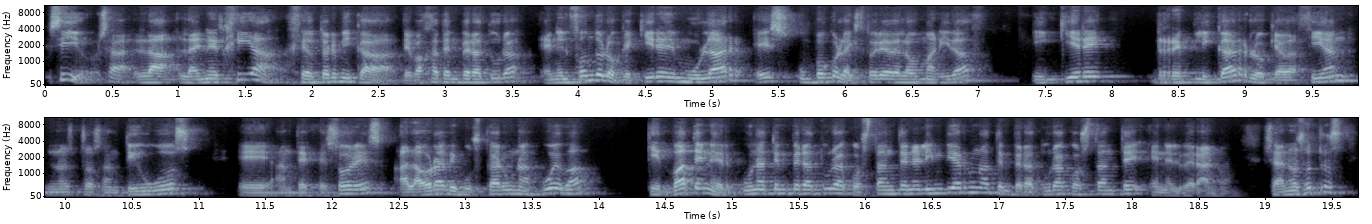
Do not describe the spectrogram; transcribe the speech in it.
Sí, o sea, la, la, energía geotérmica de baja temperatura, en el fondo lo que quiere emular es un poco la historia de la humanidad y quiere replicar lo que hacían nuestros antiguos eh, antecesores a la hora de buscar una cueva que va a tener una temperatura constante en el invierno, una temperatura constante en el verano. O sea, nosotros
